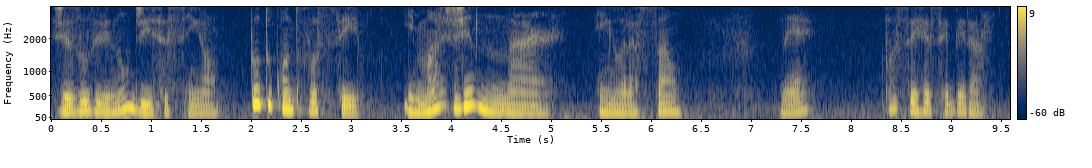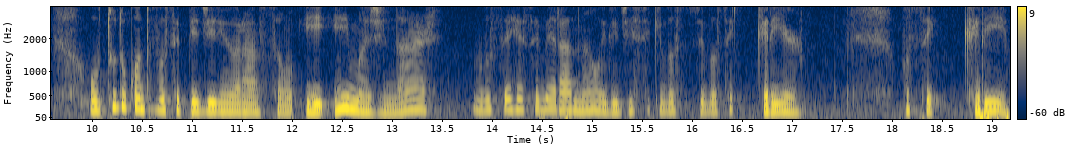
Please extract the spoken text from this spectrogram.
Jesus ele não disse assim, ó, tudo quanto você imaginar em oração, né, você receberá. Ou tudo quanto você pedir em oração e imaginar, você receberá. Não, ele disse que você, se você crer, você crê.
